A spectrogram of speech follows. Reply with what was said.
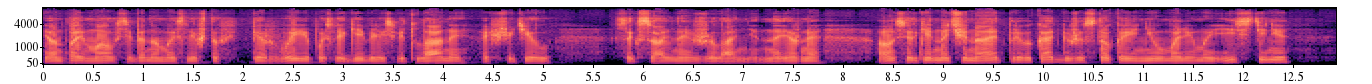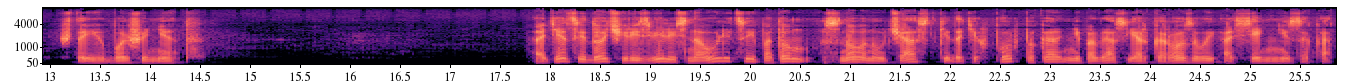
И он поймал себя на мысли, что впервые после гибели Светланы ощутил сексуальное желание. Наверное, он все-таки начинает привыкать к жестокой и неумолимой истине, что их больше нет. Отец и дочь резвились на улице и потом снова на участке до тех пор, пока не погас ярко-розовый осенний закат.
